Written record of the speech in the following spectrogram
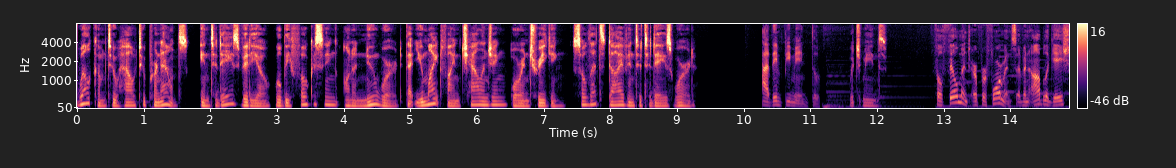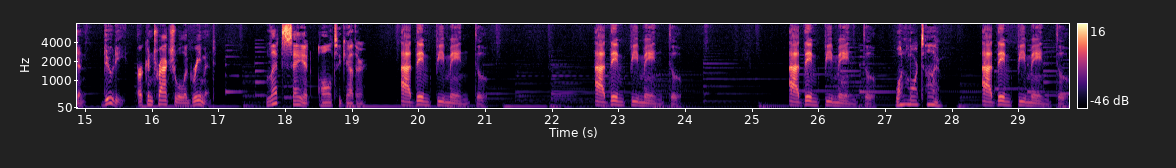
Welcome to How to Pronounce. In today's video, we'll be focusing on a new word that you might find challenging or intriguing. So let's dive into today's word, Adempimento. which means fulfillment or performance of an obligation, duty, or contractual agreement. let's say it all together. Adempimento. Adempimento. Adempimento. One more time. Adempimento.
